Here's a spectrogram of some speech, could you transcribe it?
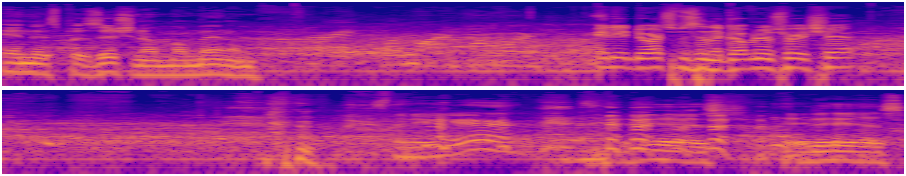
in this position of momentum. All right, one more, one more. Any endorsements in the governor's race yet? it's the new year. it is. It is.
